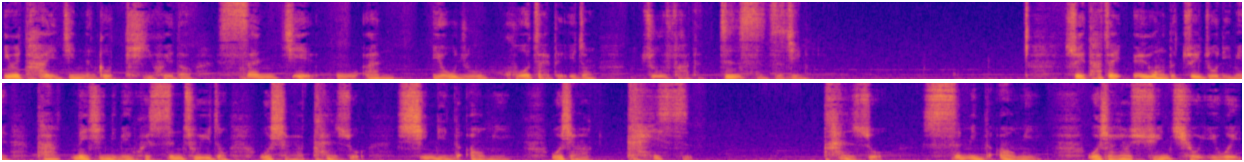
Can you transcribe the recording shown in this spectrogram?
因为他已经能够体会到三界无安，犹如火仔的一种诸法的真实之境。所以他在欲望的追逐里面，他内心里面会生出一种我想要探索心灵的奥秘，我想要开始探索生命的奥秘，我想要寻求一位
